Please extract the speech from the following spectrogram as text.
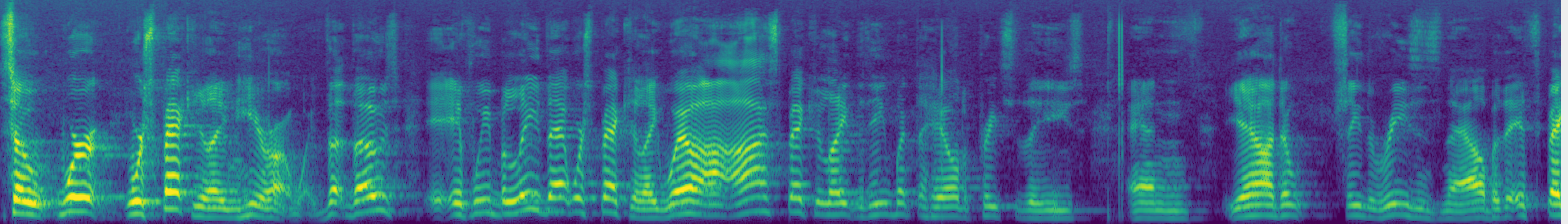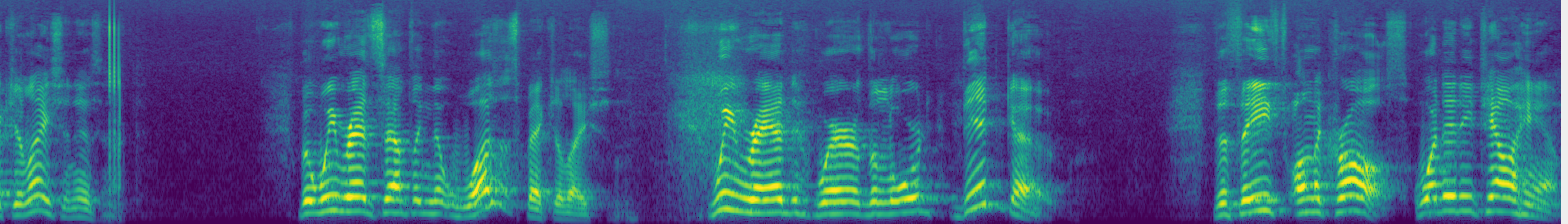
So we're, we're speculating here, aren't we? Th- those, if we believe that, we're speculating. Well, I, I speculate that he went to hell to preach to these, and yeah, I don't see the reasons now, but it's speculation, isn't it? But we read something that wasn't speculation. We read where the Lord did go. The thief on the cross, what did he tell him?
